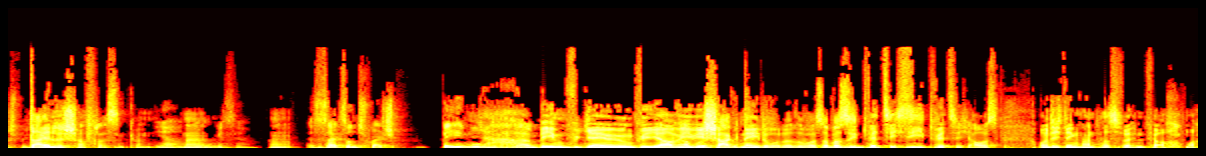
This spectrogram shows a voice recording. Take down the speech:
stylischer fressen können. Ja, ne? darum geht's ja. Ja. Es ist halt so ein Trash-B-Movie. Ja, B-Movie-Game irgendwie, ja, wie, Aber wie Sharknado oder sowas. Aber sieht witzig, sieht witzig aus. Und ich denke, man, das werden wir auch mal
